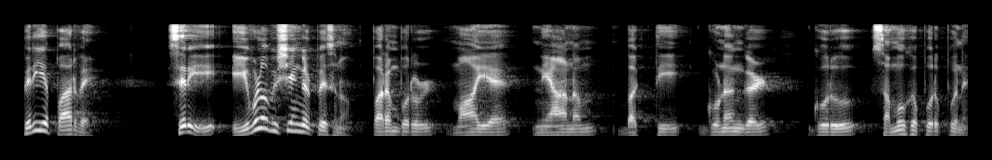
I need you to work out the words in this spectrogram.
பெரிய பார்வை. சரி இவ்வளோ விஷயங்கள் பேசணும். பரம்பொருள் மாய ஞானம் பக்தி குணங்கள் குரு சமூக பொறுப்புன்னு.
